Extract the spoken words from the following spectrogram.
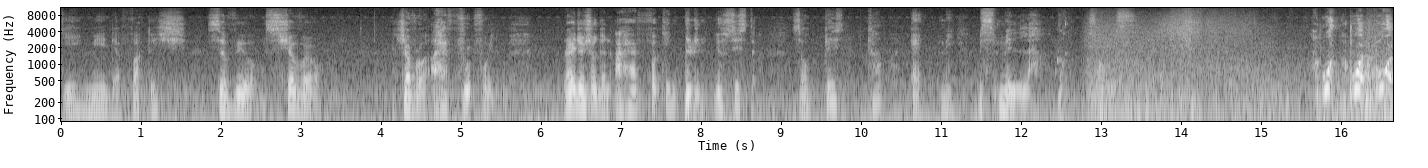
give me the fucking sh- shovel shovel shovel I have fruit for you. Raiden Shogun I have fucking your sister. So please come at me. Bismillah. Sounds. What what what?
